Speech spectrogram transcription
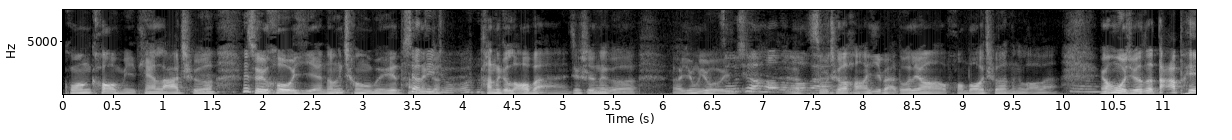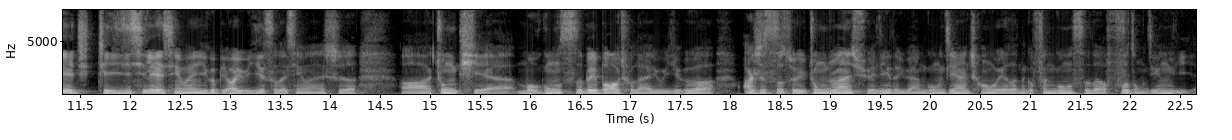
光靠每天拉车，最后也能成为他那个他那个老板，就是那个呃拥有租车行的老板呃租车行一百多辆黄包车那个老板。然后我觉得搭配这这一系列新闻，一个比较有意思的新闻是，呃，中铁某公司被爆出来有一个二十四岁中专学历的员工，竟然成为了那个分公司的副总经理。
